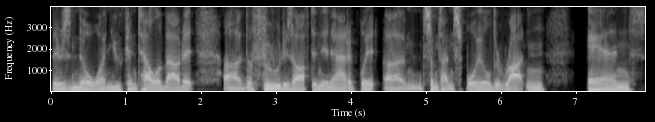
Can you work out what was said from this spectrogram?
there's no one you can tell about it. Uh, the food is often inadequate, um, sometimes spoiled or rotten, and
